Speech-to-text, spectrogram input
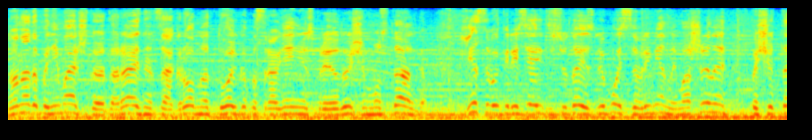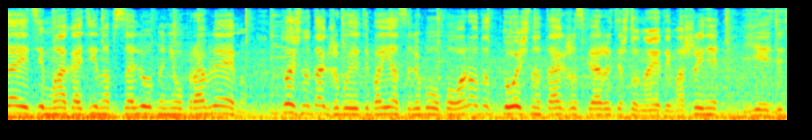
Но надо понимать, что эта разница огромна только по сравнению с предыдущим «Мустангом». Если вы пересядете сюда из любой современной машины, посчитаете Мак-1 абсолютно неуправляемым. Точно так же будете бояться любого поворота, точно так же скажете, что на этой машине ездить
